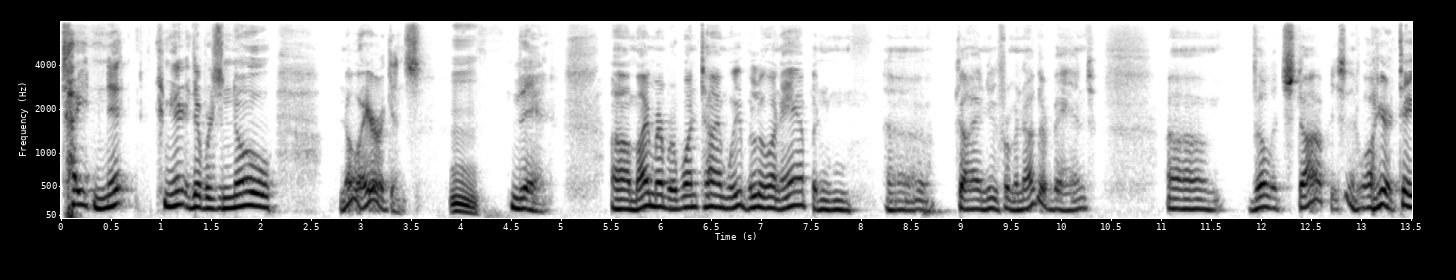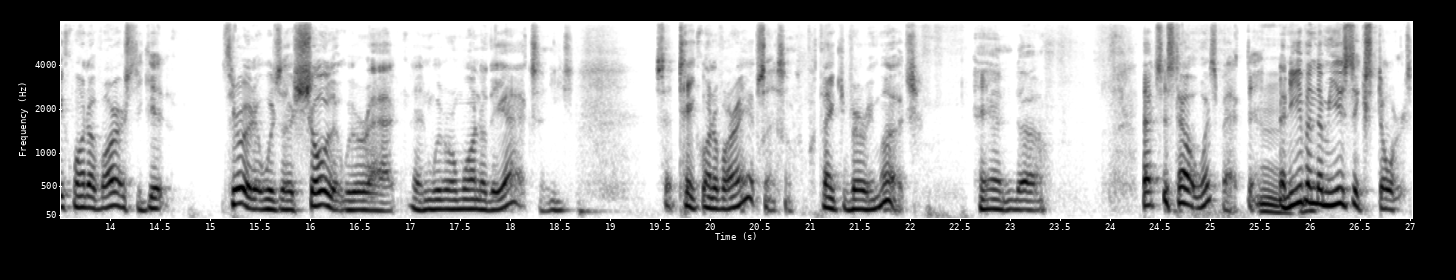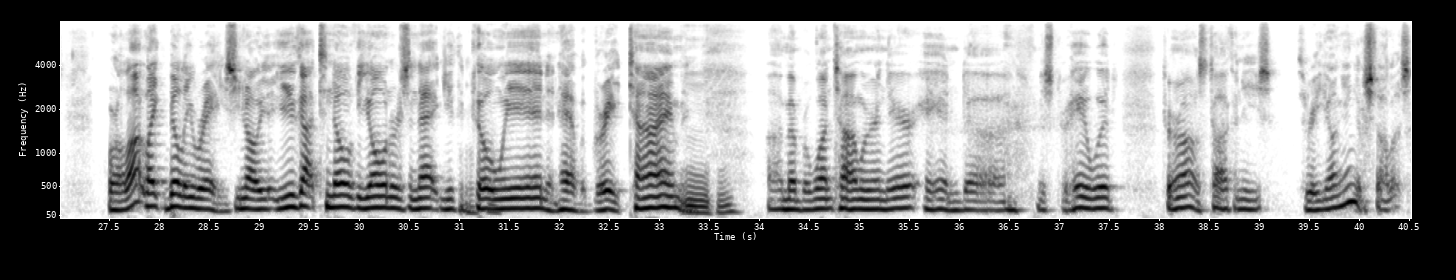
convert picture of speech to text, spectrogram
tight knit community. There was no no arrogance then. Um, I remember one time we blew an amp, and uh, a guy I knew from another band, um, Village Stop, he said, Well, here, take one of ours to get through it. It was a show that we were at, and we were one of the acts. And he said, Take one of our amps. And I said, Thank you very much. And uh, that's just how it was back then. And even the music stores were a lot like Billy Ray's. You know, you- got to know the owners and that. You could go in and have a great time. And I remember one time we were in there, and uh, Mr. Haywood turned around, was talking to these three young English fellas.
